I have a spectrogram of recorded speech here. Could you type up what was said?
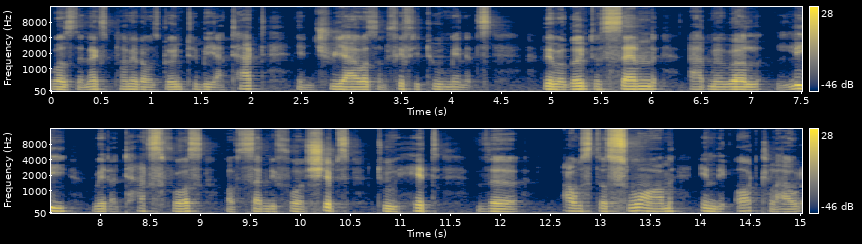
was the next planet that was going to be attacked in 3 hours and 52 minutes. They were going to send Admiral Lee with a task force of 74 ships to hit the ouster swarm in the Oort cloud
